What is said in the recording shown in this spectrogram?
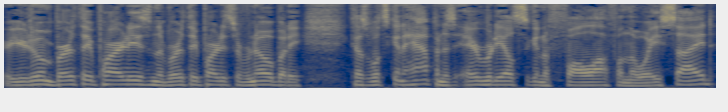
or you're doing birthday parties and the birthday parties are for nobody, because what's going to happen is everybody else is going to fall off on the wayside,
